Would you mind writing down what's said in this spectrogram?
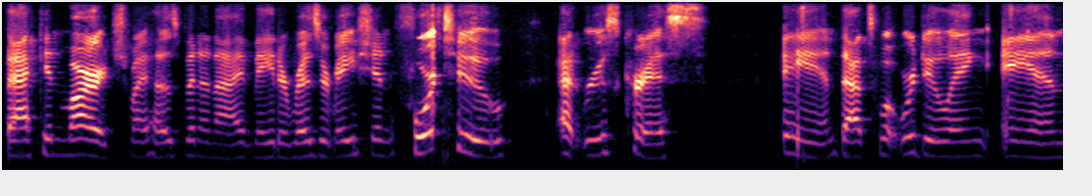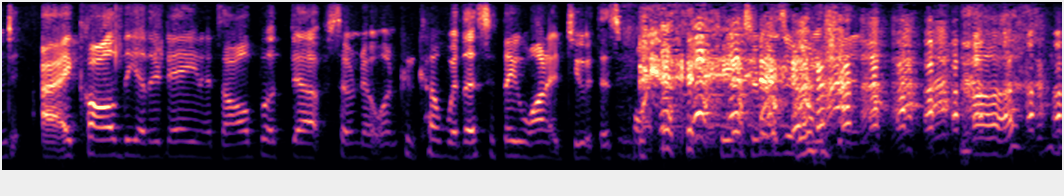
Back in March, my husband and I made a reservation for two at Ruth Chris and that's what we're doing. And I called the other day, and it's all booked up, so no one could come with us if they wanted to at this point. It's a reservation. Uh,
